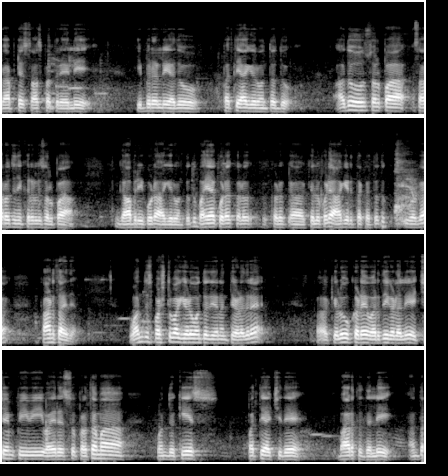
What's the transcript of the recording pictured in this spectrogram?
ಬ್ಯಾಪ್ಟಿಸ್ಟ್ ಆಸ್ಪತ್ರೆಯಲ್ಲಿ ಇಬ್ಬರಲ್ಲಿ ಅದು ಪತ್ತೆಯಾಗಿರುವಂಥದ್ದು. ಅದು ಸ್ವಲ್ಪ ಸಾರ್ವಜನಿಕರಲ್ಲಿ ಸ್ವಲ್ಪ ಗಾಬರಿ ಕೂಡ ಆಗಿರುವಂಥದ್ದು. ಭಯ ಕೂಡ ಕಡು- ಕೆಲವು ಕಡೆ ಆಗಿರ್ತಕ್ಕಂಥದ್ದು ಇವಾಗ ಕಾಣ್ತಾ ಇದೆ. ಒಂದು ಸ್ಪಷ್ಟವಾಗಿ ಹೇಳುವಂಥದ್ದು ಏನಂತ ಹೇಳಿದ್ರೆ ಕೆಲವು ಕಡೆ ವರದಿಗಳಲ್ಲಿ H M P V virus ಪ್ರಥಮ ಒಂದು ಕೇಸ್ ಪತ್ತೆ ಹಚ್ಚಿದೆ ಭಾರತದಲ್ಲಿ ಅಂತ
